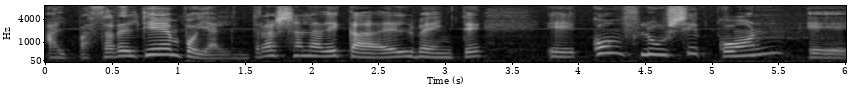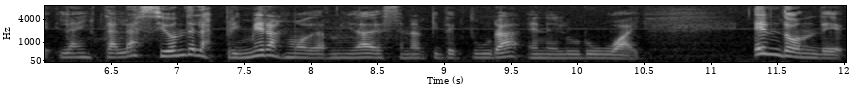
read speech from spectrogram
al pasar el tiempo y al entrar ya en la década del 20, eh, confluye con eh, la instalación de las primeras modernidades en arquitectura en el Uruguay, en donde,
